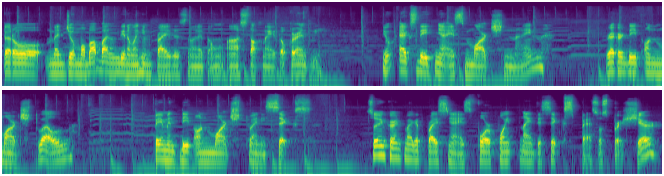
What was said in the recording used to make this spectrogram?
Pero medyo mababa lang din naman yung prices no, nitong uh, stock na ito currently. Yung ex-date niya is March 9. Record date on March 12. Payment date on March 26. So yung current market price niya is 4.96 pesos per share.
